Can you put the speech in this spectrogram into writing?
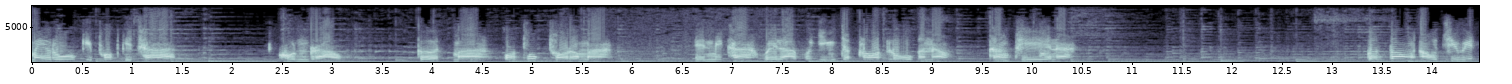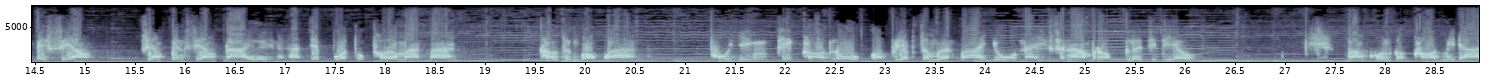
ไม่รู้กี่ภพกี่ชาติ คนเรา เกิดมาก็ทุกทรมาน เห็นไหมคะ เวลาผู้หญิงจะคลอดลูกอะเนาะทั้งทีนะ ก็ต้องเอาชีวิตไปเสี่ยง เสี่ยงเป็นเสี่ยงตายเลยนะคะ เจ็บปวดทุกทรมานมาก เขาถึงบอกว่า ผู้หญิงที่คลอดลูกก็เปรียบเสมือนว่าอยู่ในสนามรบเลยทีเดียว บางคนก็คลอดไม่ได้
